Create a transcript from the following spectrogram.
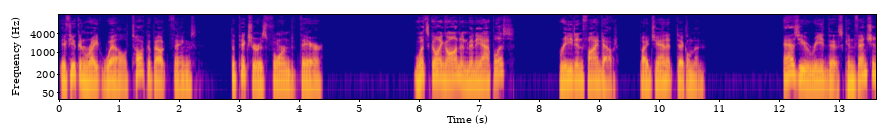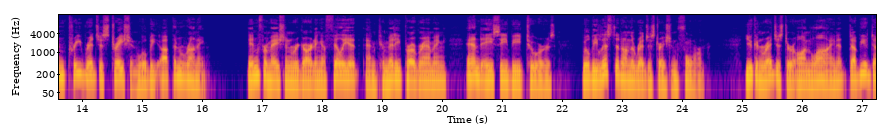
If you can write well, talk about things, the picture is formed there. What's going on in Minneapolis? Read and find out by Janet Dickelman. As you read this, convention pre registration will be up and running. Information regarding affiliate and committee programming and ACB tours will be listed on the registration form. You can register online at www.acb.org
